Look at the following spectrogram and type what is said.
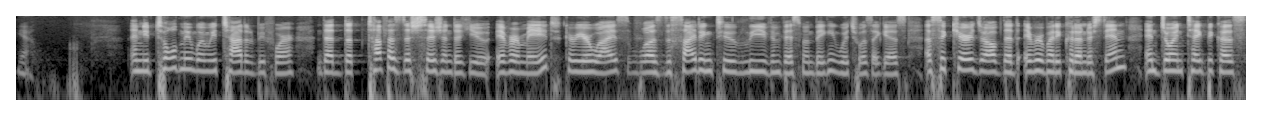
Yeah. And you told me when we chatted before that the toughest decision that you ever made career wise was deciding to leave investment banking, which was, I guess, a secure job that everybody could understand, and join tech because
